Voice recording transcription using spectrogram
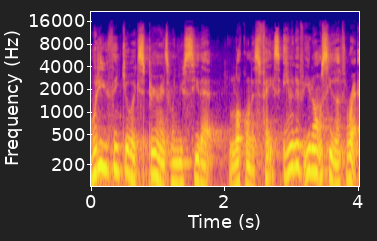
What do you think you'll experience when you see that look on his face, even if you don't see the threat?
